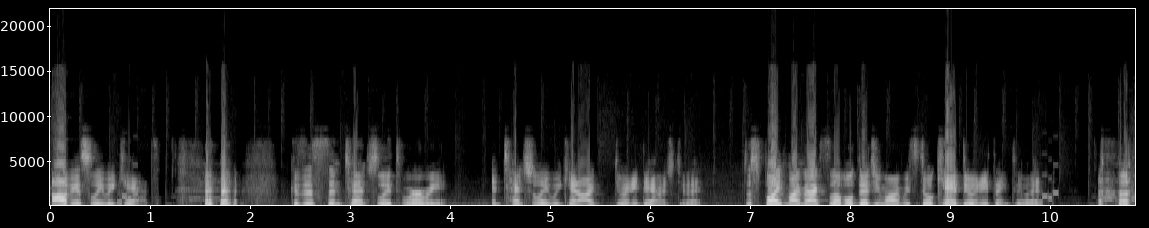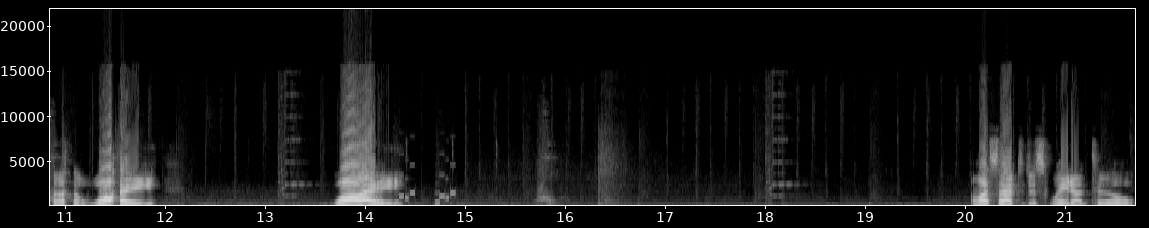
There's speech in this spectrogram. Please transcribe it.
Obviously we can't. Because this is intentionally to where we... Intentionally we cannot do any damage to it. Despite my max level Digimon, we still can't do anything to it. Why? Why? Unless I have to just wait until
